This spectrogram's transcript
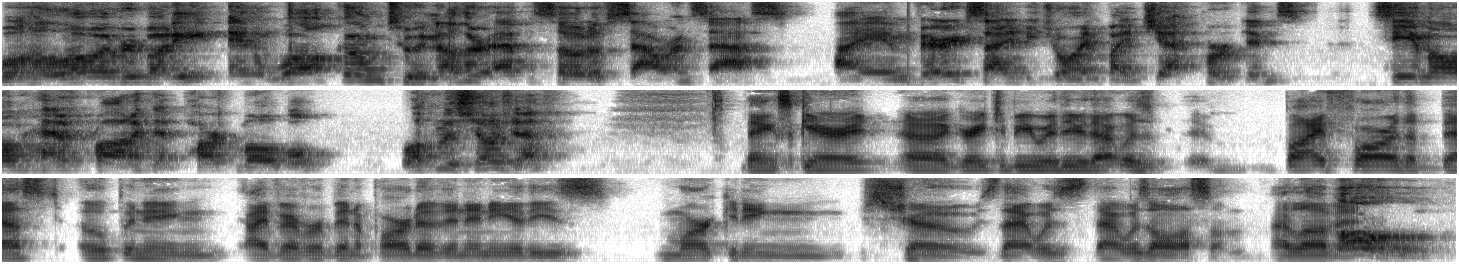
Well, hello, everybody, and welcome to another episode of Sour and Sass. I am very excited to be joined by Jeff Perkins, CMO and Head of Product at Park Mobile. Welcome to the show, Jeff. Thanks, Garrett. Uh, great to be with you. That was by far the best opening I've ever been a part of in any of these marketing shows. That was that was awesome. I love it. Oh,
